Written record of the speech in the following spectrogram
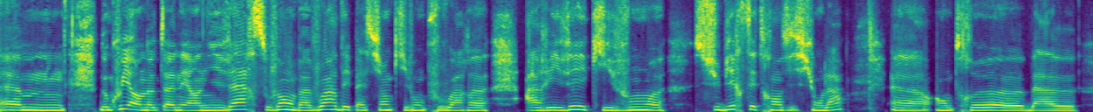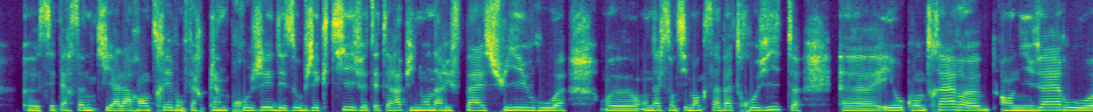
euh, donc oui, en automne et en hiver, souvent on va voir des patients qui vont pouvoir euh, arriver et qui vont euh, subir ces transitions-là entre bah, euh, ces personnes qui à la rentrée vont faire plein de projets, des objectifs, etc. Puis nous on n'arrive pas à suivre ou euh, on a le sentiment que ça va trop vite. Euh, et au contraire, en hiver où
